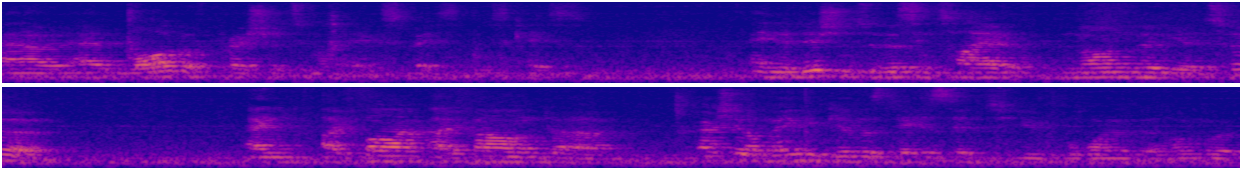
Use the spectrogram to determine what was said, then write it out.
and I would add log of pressure to my X space in this case. In addition to this entire nonlinear term. And I found, I found um, actually I'll maybe give this data set to you for one of the homework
